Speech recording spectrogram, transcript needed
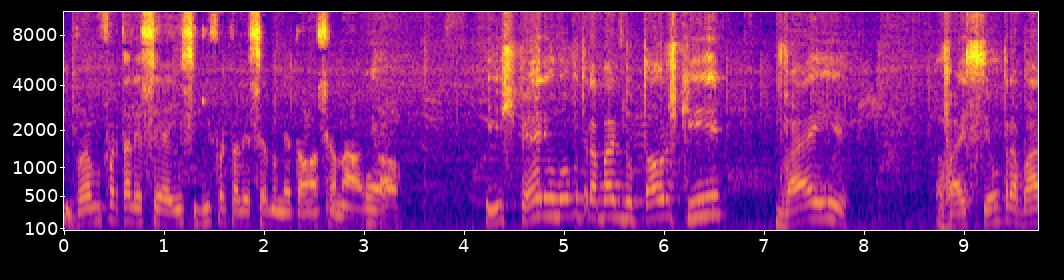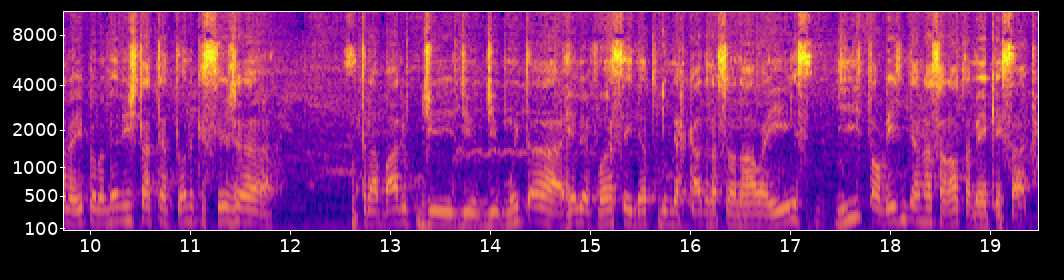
vamos fortalecer aí, seguir fortalecendo o metal nacional e é. tal. E esperem um novo trabalho do Taurus que vai vai ser um trabalho aí, pelo menos a gente está tentando que seja um trabalho de, de, de, muita relevância aí dentro do mercado nacional aí e talvez internacional também, quem sabe.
